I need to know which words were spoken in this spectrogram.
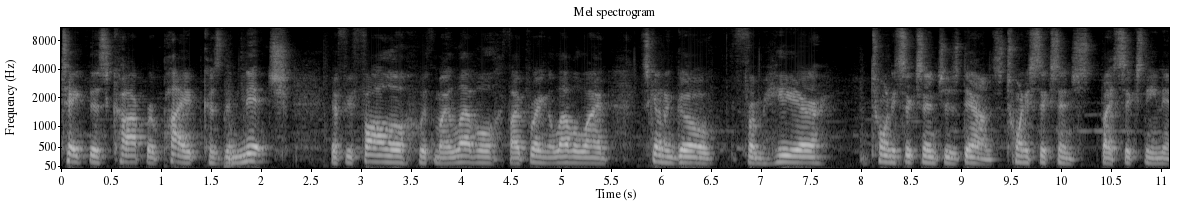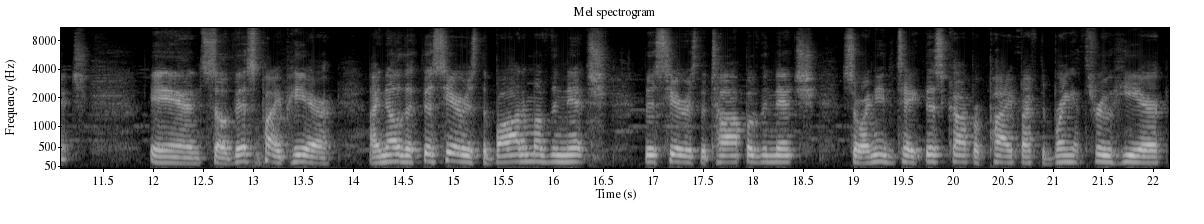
take this copper pipe because the niche, if you follow with my level, if I bring a level line, it's going to go from here 26 inches down. It's 26 inch by 16 inch. And so this pipe here, I know that this here is the bottom of the niche. This here is the top of the niche. So I need to take this copper pipe, I have to bring it through here,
